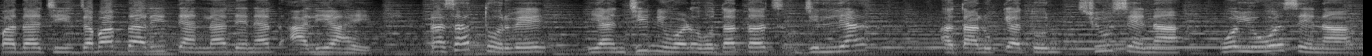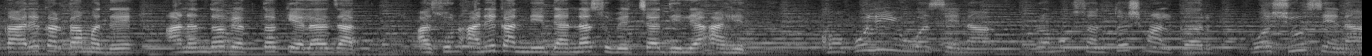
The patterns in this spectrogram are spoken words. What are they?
पदाची जबाबदारी त्यांना देण्यात आली आहे. प्रसाद थोरवे यांची निवड होतातच जिल्ह्या तालुक्यातून शिवसेना व युवसेना कार्यकर्त्यामध्ये आनंद व्यक्त केला जात असून अनेकांनी त्यांना शुभेच्छा दिल्या आहेत. खोपोली युवसेना प्रमुख संतोष मालकर व शिवसेना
